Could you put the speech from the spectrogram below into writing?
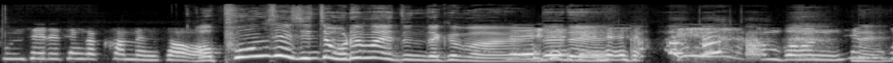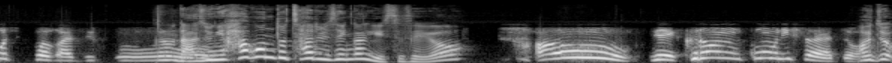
품새를 생각하면서 어, 품새 진짜 오랜만에 듣는데 그 말. 네. 네네. 한번 해보고 네. 싶어가지고. 그럼 나중에 학원도 차릴 생각이 있으세요? 아우, 네, 그런 꿈은 있어야죠. 아, 저,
